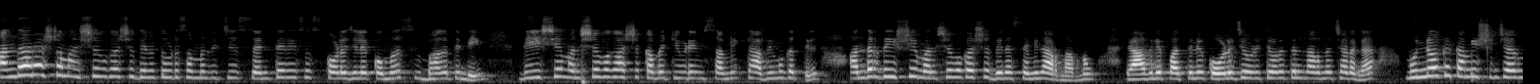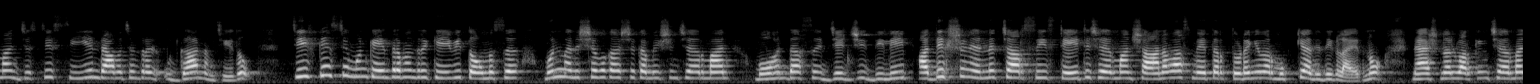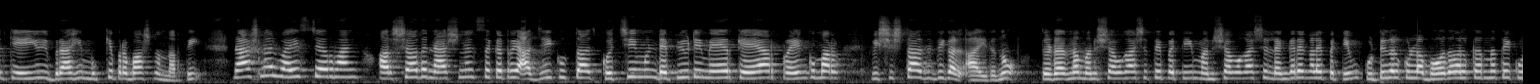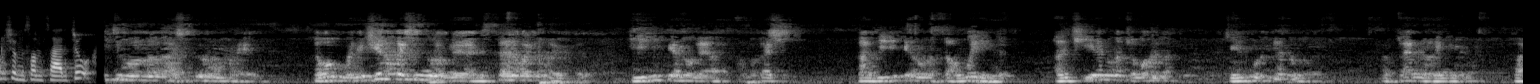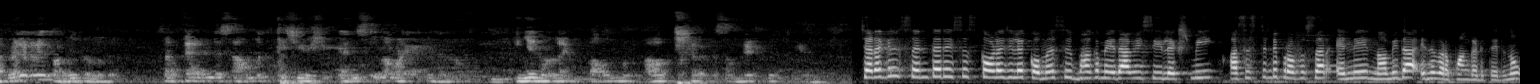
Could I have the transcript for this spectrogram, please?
അന്താരാഷ്ട്ര മനുഷ്യാവകാശ ദിനത്തോട് സംബന്ധിച്ച് സെന്റ് തെരേസസ് കോളേജിലെ കൊമേഴ്സ് വിഭാഗത്തിന്റെയും ദേശീയ മനുഷ്യാവകാശ കമ്മിറ്റിയുടെയും സംയുക്ത അഭിമുഖത്തിൽ അന്തർദേശീയ മനുഷ്യാവകാശ ദിന സെമിനാർ നടന്നു. രാവിലെ പത്തിന് കോളേജ് ഓഡിറ്റോറിയത്തിൽ നടന്ന ചടങ്ങ് മുന്നോക്ക commission chairman justice C N Ramachandran ഉദ്ഘാടനം ചെയ്തു. ചീഫ് ഗസ്റ്റ് മുൻ കേന്ദ്രമന്ത്രി കെ വി തോമസ് മുൻ മനുഷ്യാവകാശ commission chairman Mohandas judge Dileep അധ്യക്ഷൻ N H R C state chairman Shanavas Methar തുടങ്ങിയവർ മുഖ്യ അതിഥികളായിരുന്നു national working chairman K U Ibrahim മുഖ്യപ്രഭാഷണം നടത്തി. National vice chairman Arshad national secretary Ajay Gupta Kochi മുൻ deputy mayor K R Premkumar വിശിഷ്ടാതിഥികൾ ആയിരുന്നു. തുടർന്ന് മനുഷ്യാവകാശത്തെപ്പറ്റിയും മനുഷ്യാവകാശ ലംഘനങ്ങളെപ്പറ്റിയും കുട്ടികൾക്കുള്ള ബോധവൽക്കരണത്തെക്കുറിച്ചും സംസാരിച്ചു. ജീവിക്കാനുള്ള അവകാശം ആ ജീവിക്കാനുള്ള സൗകര്യങ്ങൾ അത് ചെയ്യാനുള്ള ചുമതല ചെയ്തു കൊടുക്കാനുള്ളത് സർക്കാരിനാണെങ്കിലും ഭരണഘടനയിൽ പറഞ്ഞിട്ടുള്ളത് സർക്കാരിന്റെ സാമ്പത്തിക ശേഷിക്ക് അനുസൃതമായിട്ട് ഇങ്ങനെയുള്ള പാവ- പാവപ്പെട്ടവരുടെ സംരക്ഷണം ചടങ്ങിൽ സെന്റ് തെരേസസ് കോളേജിലെ കൊമേഴ്സ് വിഭാഗ മേധാവി C Lakshmi assistant professor N A Namitha എന്നിവർ പങ്കെടുത്തിരുന്നു.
